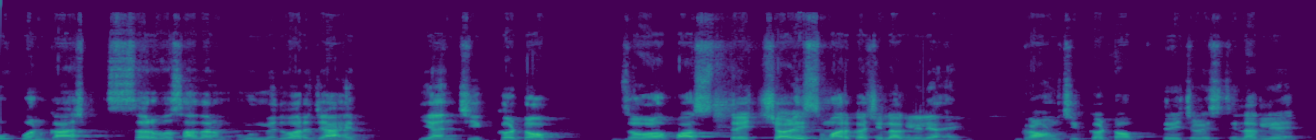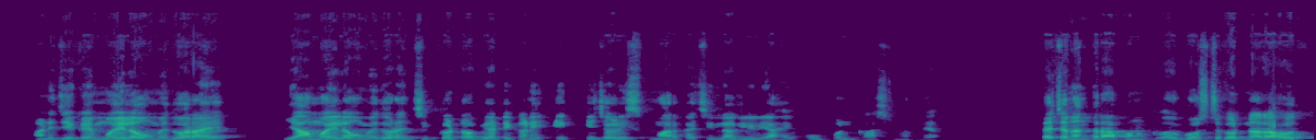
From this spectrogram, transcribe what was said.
ओपन कास्ट सर्वसाधारण उमेदवार जे आहेत यांची कट ऑफ जवळपास त्रेचाळीस मार्काची लागलेली आहे. ग्राउंडची कट ऑफ त्रेचाळीसची लागली आहे. आणि जे काही महिला उमेदवार आहे या महिला उमेदवारांची कट ऑफ या ठिकाणी एक्केचाळीस मार्काची लागलेली आहे ओपन कास्ट मधल्या. त्याच्यानंतर आपण गोष्ट करणार आहोत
